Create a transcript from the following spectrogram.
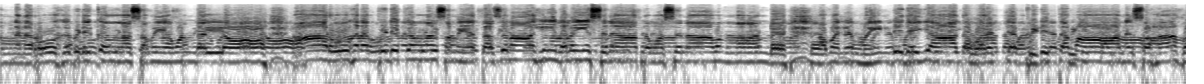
അങ്ങനെ റോഹ് പിടിക്കുന്ന സമയമുണ്ടല്ലോ. ആ റോഹിനെ പിടിക്കുന്ന സമയത്ത് വസ്സലാം അവന് മൈൻഡ് ചെയ്യാതെ ഒരൊറ്റ പിടിത്തമാണ് സഹാബ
